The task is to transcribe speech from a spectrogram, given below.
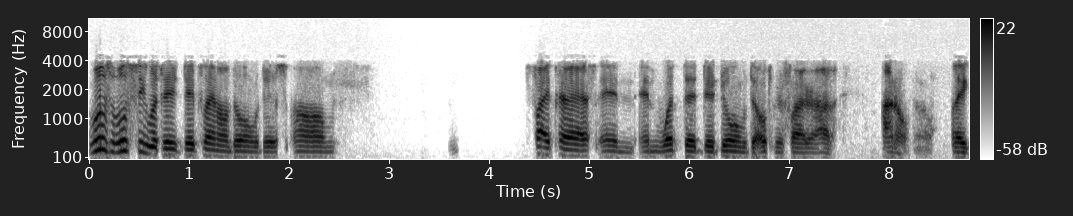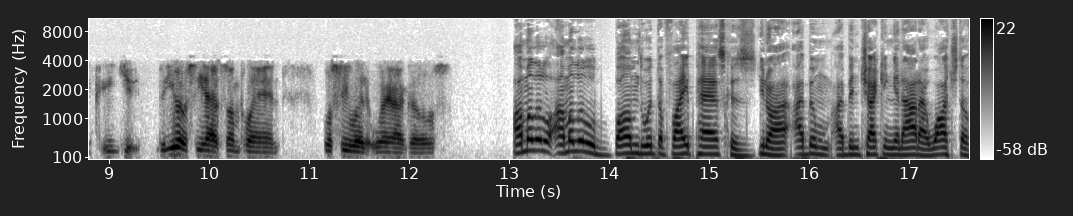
we'll we'll see what they they plan on doing with this. Um, Fight Pass and and what they're, they're doing with the Ultimate Fighter, I I don't know. Like you, the UFC has some plan. We'll see what where it goes. I'm a little I'm a little bummed with the Fight Pass because you know I, have been I've been checking it out. I watched the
